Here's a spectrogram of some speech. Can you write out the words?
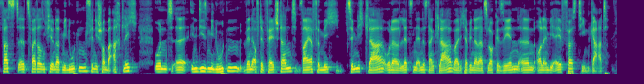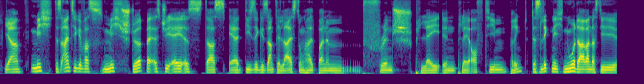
fast äh, 2400 Minuten finde ich schon beachtlich. Und äh, in diesen Minuten, wenn er auf dem Feld stand, war er für mich ziemlich klar oder letzten Endes dann klar, weil ich habe ihn dann als Lock gesehen, ein All-NBA First Team Guard. Ja, mich, das Einzige, was mich stört bei SGA ist, dass er diese gesamte Leistung halt bei einem Fringe Play-in, Play-off-Team bringt. Das liegt nicht nur daran, dass die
